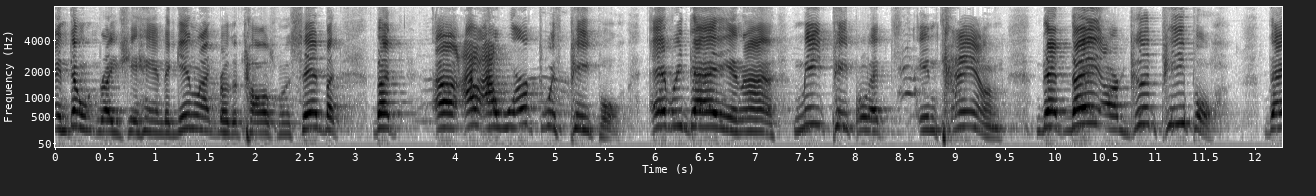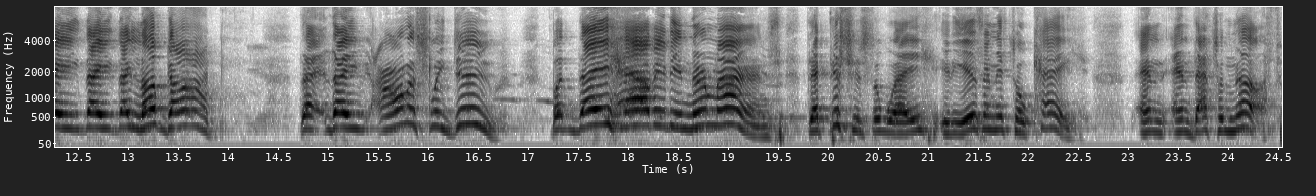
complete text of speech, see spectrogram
and don't raise your hand again like brother Talsman said but but uh, I, I, worked with people every day and I meet people at, in town that they are good people. They they they love God. They, they honestly do. But they have it in their minds that this is the way it is and it's okay. And and that's enough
